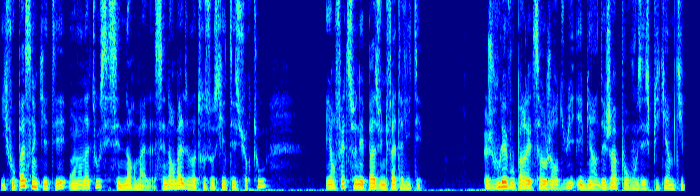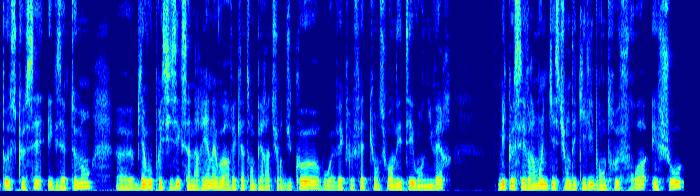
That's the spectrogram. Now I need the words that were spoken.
il faut pas s'inquiéter, on en a tous et c'est normal. C'est normal de notre société surtout. Et en fait, ce n'est pas une fatalité. Je voulais vous parler de ça aujourd'hui, et bien déjà pour vous expliquer un petit peu ce que c'est exactement, euh, bien vous préciser que ça n'a rien à voir avec la température du corps ou avec le fait qu'on soit en été ou en hiver, mais que c'est vraiment une question d'équilibre entre froid et chaud,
